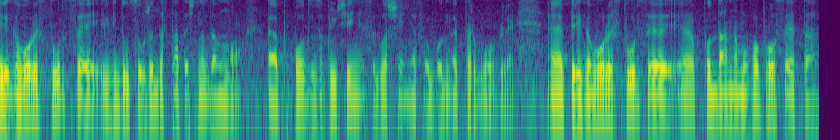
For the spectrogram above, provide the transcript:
Переговоры с Турцией ведутся уже достаточно давно э, по поводу заключения соглашения о свободной торговле. Э, переговоры с Турцией э, по данному вопросу это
